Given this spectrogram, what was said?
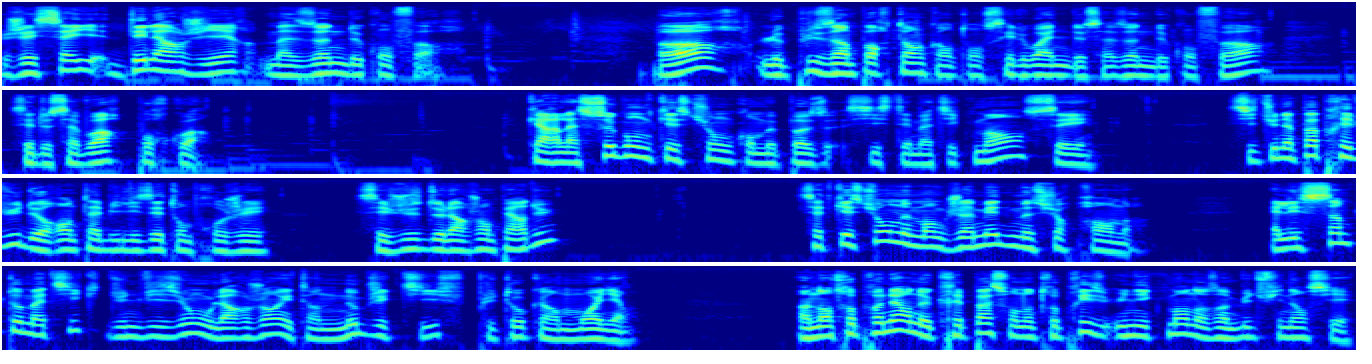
j'essaye d'élargir ma zone de confort. Or, le plus important quand on s'éloigne de sa zone de confort, c'est de savoir pourquoi. Car la seconde question qu'on me pose systématiquement, c'est si tu n'as pas prévu de rentabiliser ton projet, c'est juste de l'argent perdu? Cette question ne manque jamais de me surprendre. Elle est symptomatique d'une vision où l'argent est un objectif plutôt qu'un moyen. Un entrepreneur ne crée pas son entreprise uniquement dans un but financier,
